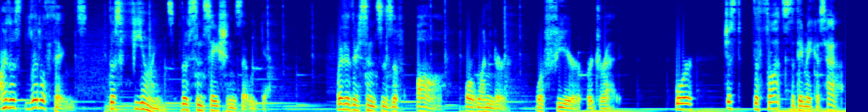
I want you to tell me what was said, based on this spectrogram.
are those little things, those feelings, those sensations that we get. Whether they're senses of awe or wonder or fear or dread, or just the thoughts that they make us have.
